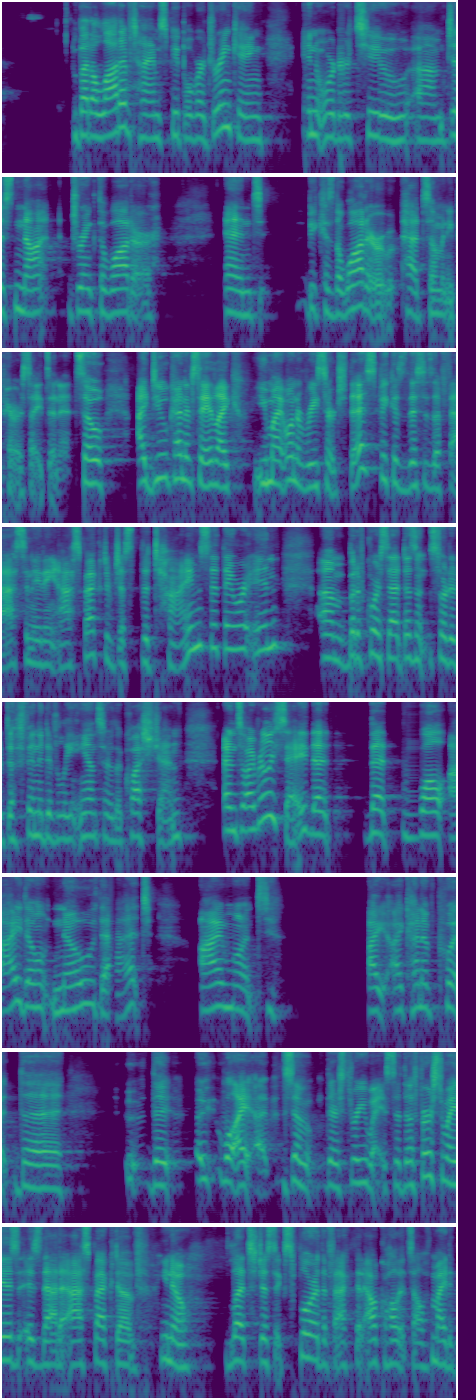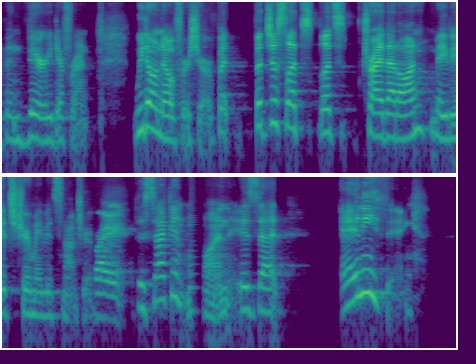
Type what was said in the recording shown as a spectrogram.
but a lot of times people were drinking in order to um, just not drink the water and because the water had so many parasites in it. So I do kind of say like you might want to research this because this is a fascinating aspect of just the times that they were in. Um, but of course, that doesn't sort of definitively answer the question. And so I really say that that while I don't know that, I want I I kind of put the the well I so there's three ways. So the first way is is that aspect of you know let's just explore the fact that alcohol itself might have been very different. We don't know for sure but but just let's let's try that on. Maybe it's true maybe it's not true. Right. The second one is that anything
